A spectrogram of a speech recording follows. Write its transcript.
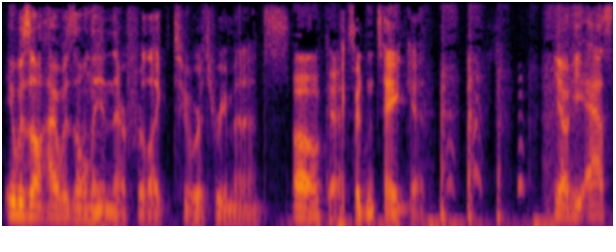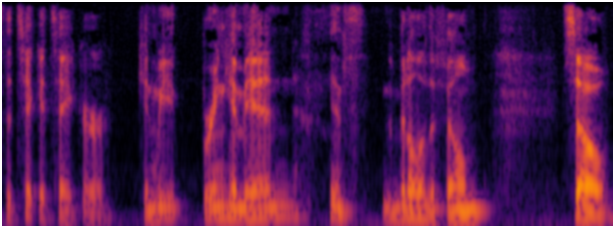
It was I was only in there for like two or three minutes. Oh, okay. I couldn't take it. you know, he asked the ticket taker, "Can we bring him in in the middle of the film?" So,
